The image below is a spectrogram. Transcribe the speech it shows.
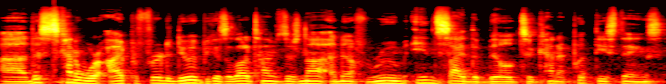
Uh, this is kind of where I prefer to do it because a lot of times there's not enough room inside the build to kind of put these things.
